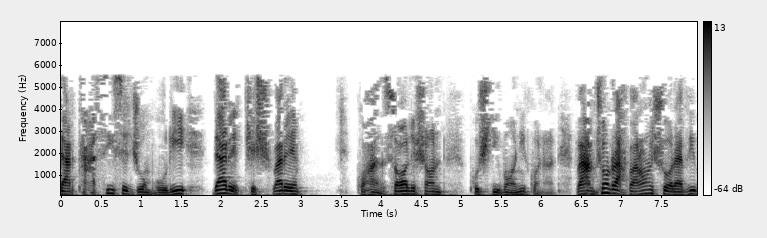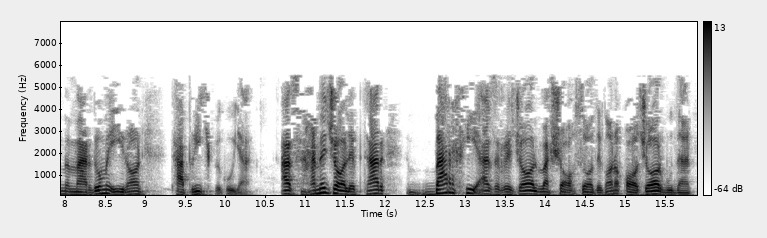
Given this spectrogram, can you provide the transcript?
در تأسیس جمهوری در کشور کهنسالشان پشتیبانی کنند و همچون رهبران شوروی به مردم ایران تبریک بگویند. از همه جالبتر برخی از رجال و شاهزادگان قاجار بودند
